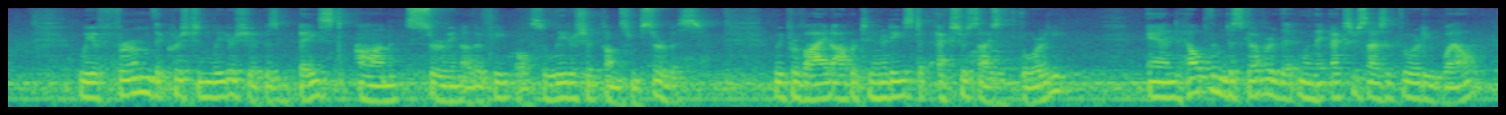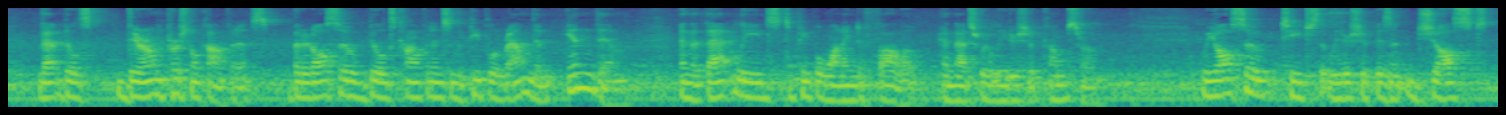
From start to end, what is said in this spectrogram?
We affirm that Christian leadership is based on serving other people. So leadership comes from service. We provide opportunities to exercise authority and help them discover that when they exercise authority well, that builds their own personal confidence, but it also builds confidence in the people around them, in them, and that that leads to people wanting to follow, and that's where leadership comes from. We also teach that leadership isn't just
